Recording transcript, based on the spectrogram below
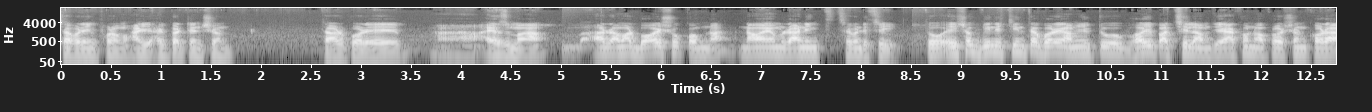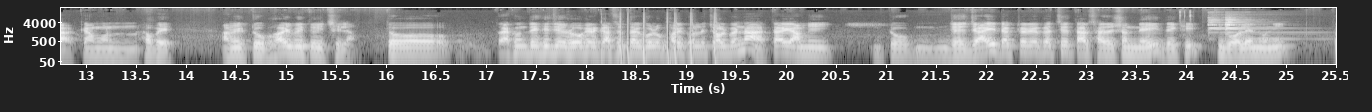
সাফারিং ফ্রম হাই হাইপার টেনশন তারপরে অ্যাজমা আর আমার বয়সও কম না now I am running seventy three তো এইসব জিনিস চিন্তা করে আমি একটু ভয় পাচ্ছিলাম যে এখন অপারেশন করা কেমন হবে। আমি একটু ভয়ভীতই ছিলাম। তো এখন দেখি যে রোগের কাছে তো এগুলো ভয় করলে চলবে না, তাই আমি একটু যে যাই ডাক্তারের কাছে তার সাজেশন নেই, দেখি কি বলেন উনি। তো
